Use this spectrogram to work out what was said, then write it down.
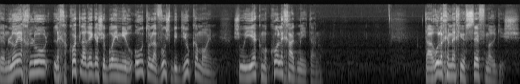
והם לא יכלו לחכות לרגע שבו הם יראו אותו לבוש בדיוק כמוהם, שהוא יהיה כמו כל אחד מאיתנו. תארו לכם איך יוסף מרגיש.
